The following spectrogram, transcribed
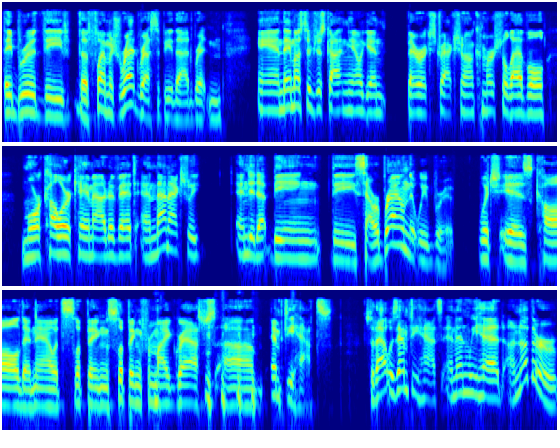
they brewed the the Flemish red recipe that I'd written, and they must have just gotten you know again better extraction on a commercial level, more color came out of it, and that actually ended up being the sour brown that we brewed which is called, and now it's slipping slipping from my grasp, um, Empty Hats. So that was Empty Hats. And then we had another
